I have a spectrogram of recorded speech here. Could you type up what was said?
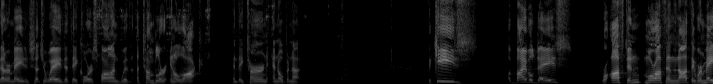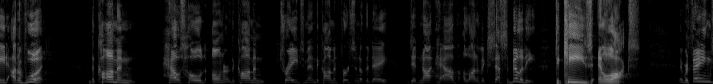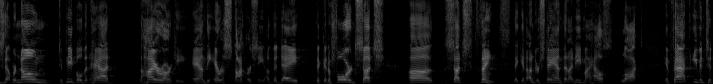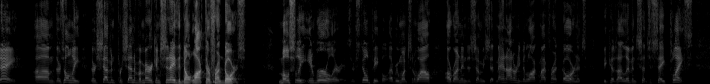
that are made in such a way that they correspond with a tumbler in a lock and they turn and open up. The keys of Bible days were often, more often than not, they were made out of wood. The common household owner, the common tradesman, the common person of the day did not have a lot of accessibility to keys and locks. They were things that were known to people that had the hierarchy and the aristocracy of the day that could afford such, uh, such things. They could understand that I need my house locked. In fact, even today, um, there's only there's seven percent of Americans today that don't lock their front doors, mostly in rural areas. There's still people every once in a while I'll run into somebody who said, Man, I don't even lock my front door, and it's because I live in such a safe place.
